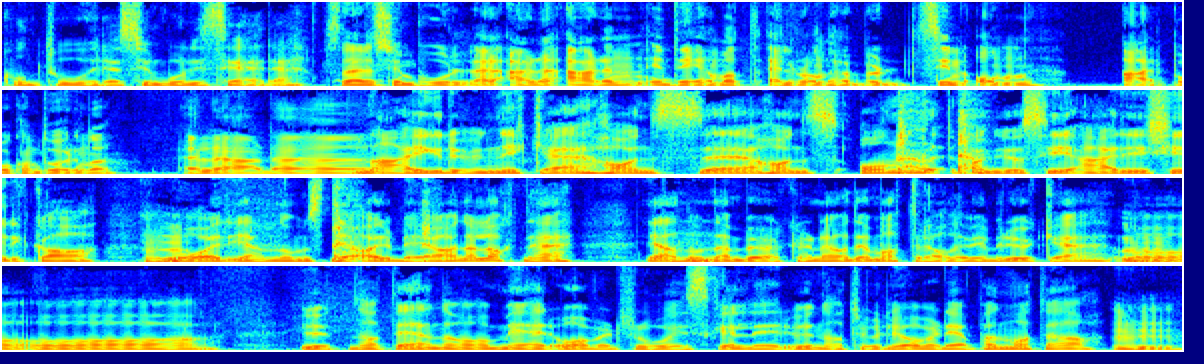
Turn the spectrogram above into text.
kontoret symboliserer. Så det er et symbol. Er, er, det, er det en idé om at L. Ron Hubbard sin ånd er på kontorene? Eller er det Nei, i grunnen ikke. Hans, eh, hans ånd kan du jo si er i kirka Mm. vår gjennom det arbeidet han har lagt ned, gjennom de bøkene og det materialet vi bruker. Mm. Og, og uten at det er noe mer overtroisk eller unaturlig over det, på en måte. da. mm.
